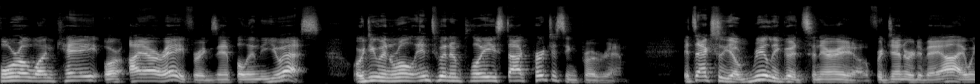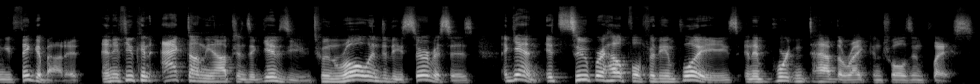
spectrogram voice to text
401k or IRA, for example, in the US. Or do you enroll into an employee stock purchasing program? It's actually a really good scenario for generative AI when you think about it. And if you can act on the options it gives you to enroll into these services, again, it's super helpful for the employees and important to have the right controls in place.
